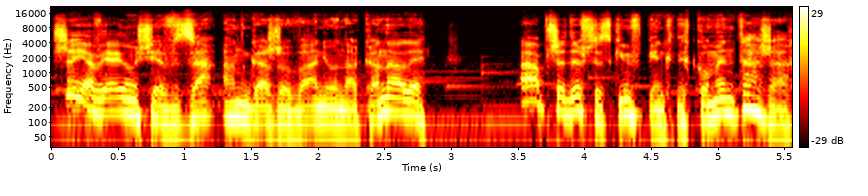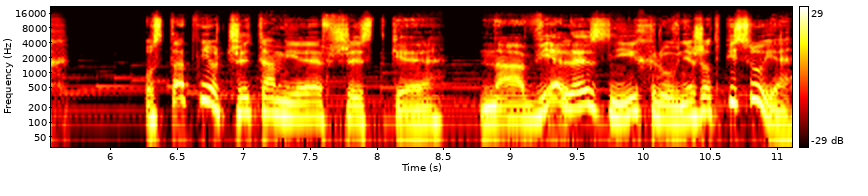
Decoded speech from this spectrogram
przejawiają się w zaangażowaniu na kanale, a przede wszystkim w pięknych komentarzach. Ostatnio czytam je wszystkie, na wiele z nich również odpisuję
